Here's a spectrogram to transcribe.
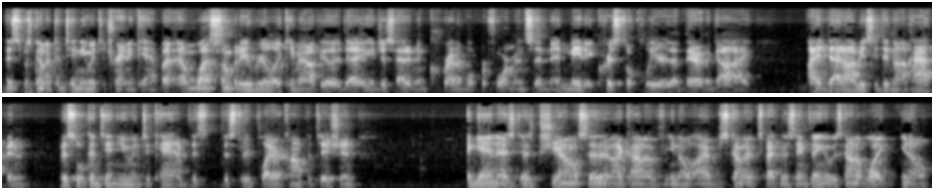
this was going to continue into training camp. Unless somebody really came out the other day and just had an incredible performance and, and made it crystal clear that they're the guy. I, that obviously did not happen. This will continue into camp. This this three player competition. Again, as as Schiano said, and I kind of you know I was kind of expecting the same thing. It was kind of like you know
